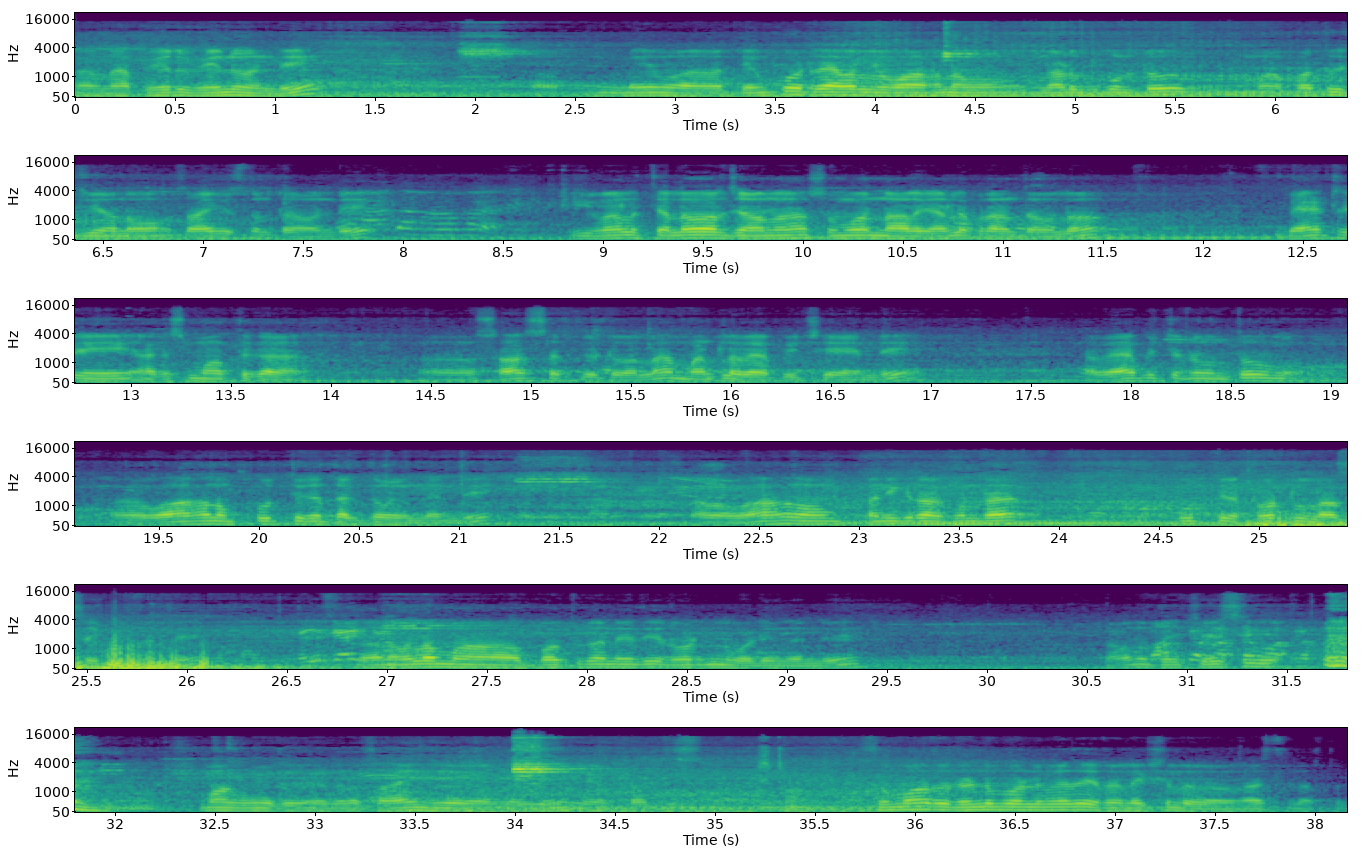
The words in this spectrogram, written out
నా పేరు వేణు అండి. మేము టెంపో ట్రావెల్ వాహనం నడుపుకుంటూ మా బతుకు జీవనం సాగిస్తుంటామండి. ఇవాళ తెల్లవారుజామున సుమారు నాలుగు గంటల ప్రాంతంలో బ్యాటరీ అకస్మాత్తుగా షార్ట్ సర్క్యూట్ వల్ల మంటలు వ్యాపించాయండి. ఆ వ్యాపించడంతో వాహనం పూర్తిగా దగ్ధమైందండి. ఆ వాహనం పనికి రాకుండా పూర్తిగా టోటల్ లాస్ అయిపోయిందండి. దానివల్ల మా బతుకు అనేది రోడ్డున పడిందండి. కావున దయచేసి మాకు మీరు ఏదైనా సాయం చేయాలని మేము ప్రార్థిస్తున్నాం. సుమారు రెండు బండ్ల మీద ఇరవై లక్షలు ఆస్తి నష్టం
